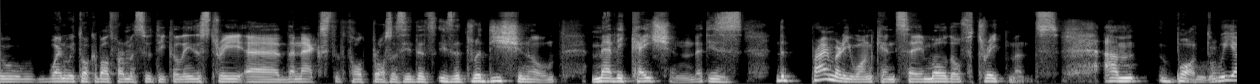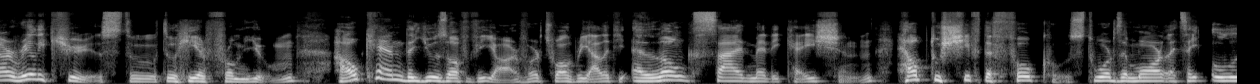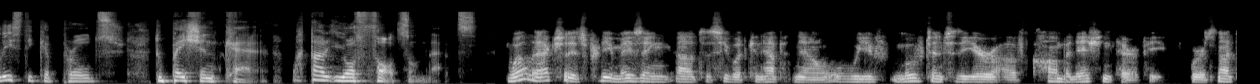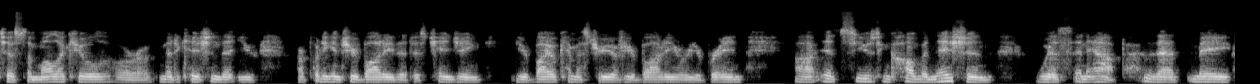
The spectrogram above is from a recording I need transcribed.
when we talk about pharmaceutical industry, uh, the next thought process is that is the traditional medication that is the primary one can say mode of treatments. Um, but mm-hmm. we are really curious to to hear from you. How can the use of VR, virtual reality, alongside medication, help to shift the focus towards a more, let's say, holistic approach to patient care? What are your thoughts on that? Well, actually, it's pretty amazing uh, to see what can happen now. We've moved into the era of combination therapy, where it's not just a molecule or a medication that you are putting into your body that is changing your biochemistry of your body or your brain. Uh, it's used in combination with an app that may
